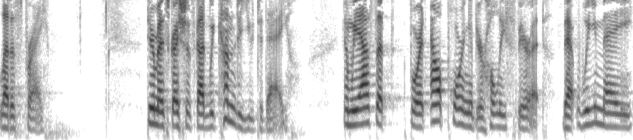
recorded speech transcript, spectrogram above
Let us pray. Dear most gracious God, we come to you today and we ask that for an outpouring of your Holy Spirit that we may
